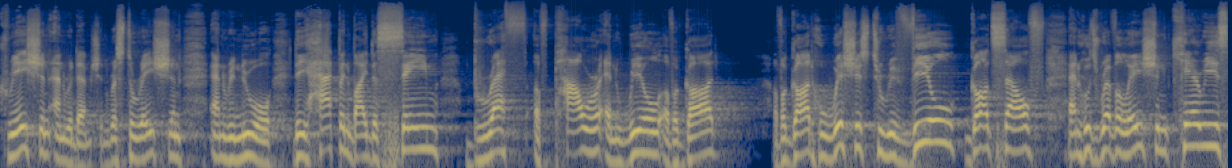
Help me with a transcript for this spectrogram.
creation and redemption, restoration and renewal, they happen by the same breath of power and will of a God, of a God who wishes to reveal God's self and whose revelation carries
